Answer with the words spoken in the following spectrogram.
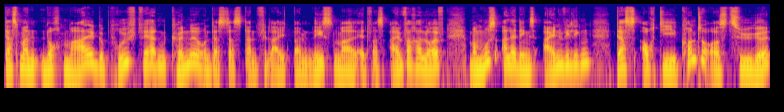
dass man nochmal geprüft werden könne und dass das dann vielleicht beim nächsten Mal etwas einfacher läuft. Man muss allerdings einwilligen, dass auch die Kontoauszüge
